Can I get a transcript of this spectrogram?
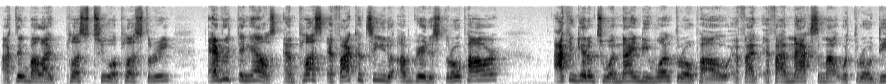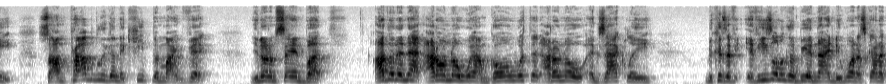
I think by like plus two or plus three. Everything else, and plus, if I continue to upgrade his throw power, I can get him to a 91 throw power if I if I max him out with throw deep. So I'm probably going to keep the Mike Vick. You know what I'm saying? But other than that, I don't know where I'm going with it. I don't know exactly because if, if he's only going to be a 91, it's gonna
